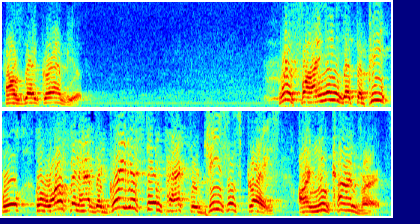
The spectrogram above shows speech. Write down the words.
How's that grab you? we're finding that the people who often have the greatest impact for Jesus Christ are new converts.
